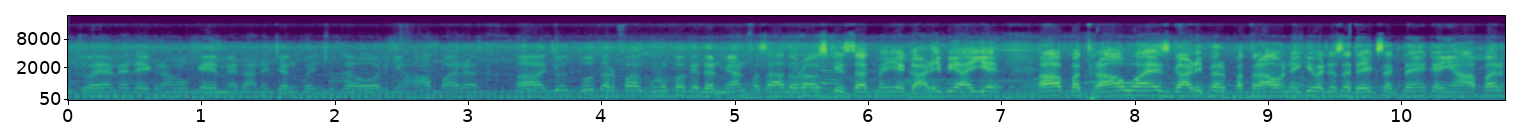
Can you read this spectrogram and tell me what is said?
Road जो है मैं देख रहा हूँ कि मैदान जंग बन चुका है और यहाँ पर जो दो तरफा ग्रुपों के दरमियान फसाद हो रहा है, उसकी जद में ये गाड़ी भी आई है। पथराव हुआ है इस गाड़ी पर, पथराव होने की वजह से देख सकते हैं कि यहाँ पर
